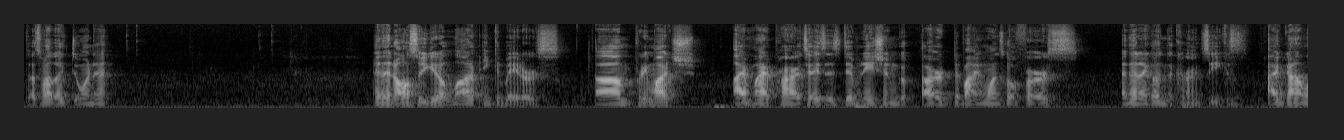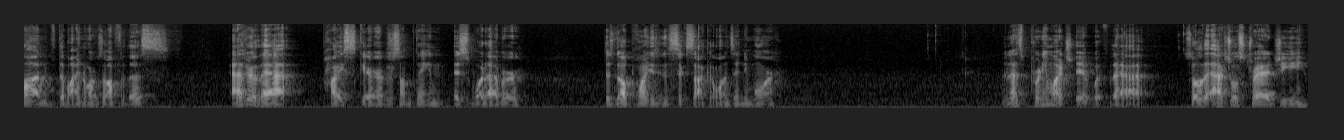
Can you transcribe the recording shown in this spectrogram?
That's why I like doing it. And then also you get a lot of incubators. Um, pretty much, I my prioritize is divination or divine ones go first, and then I go into currency because I've gotten a lot of divine orbs off of this. After that, probably scarabs or something. It's whatever. There's no point using the six socket ones anymore. And that's pretty much it with that. So the actual strategy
